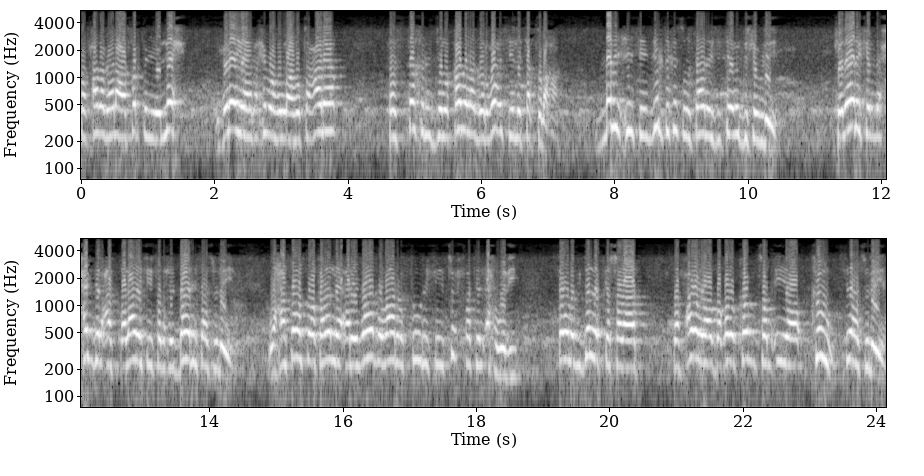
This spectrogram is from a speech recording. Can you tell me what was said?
صفحة بلها فرق اللح حلية رحمه الله تعالى. تستخرج القبل بالرأس لتقتلها. ملحي سيزلت كسو ثاني في سيرد شوليه كذلك ابن حج العسقلاني في فتح الباري ساسوليه وحصاص وكان الإمام مبار الثوري في تحفة الأحوذي سوى مجلة كشرات. صفحة الله بقول كنتم إيا كو ساسولية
